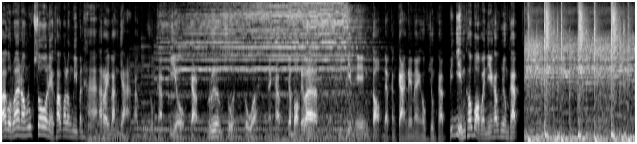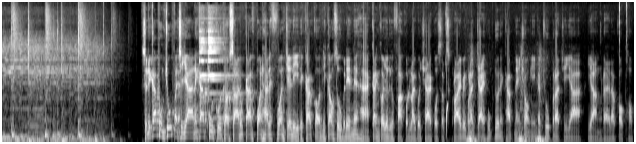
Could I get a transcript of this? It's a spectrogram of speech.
ปรากฏว่าน้องลูกโซ่เนี่ยเขากำลังมีปัญหาอะไรบางอย่างครับคุณผู้ชมครับเกี่ยวกับเรื่องส่วนตัวนะครับจะบอกได้ว่าบิ๊กหยิมเองตอบแบบกลางๆได้ไหมครับคุณผู้ชมครับบิ๊กหยิมเขาบอกแบบนี้ครับคุณผู้ชมครับ สวัสดีครับ ผมชุกปัชญานะครับ พูดคุยข่าวสารของการฟุตบอลไทยและฟุตบอลเจลีกนะครับ ก่อนที่เข้าสู่ประเด็นเนื้อหากันก็อย่าลืมฝากกดไลค์กดแชร์กด subscribe เป็นกำลังใจให้ผมด้วยนะครับ ในช่องเองครับชุกปรัชญาอย่างไรแล้วก็ขอบ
